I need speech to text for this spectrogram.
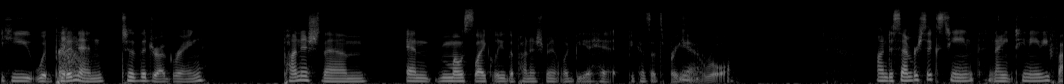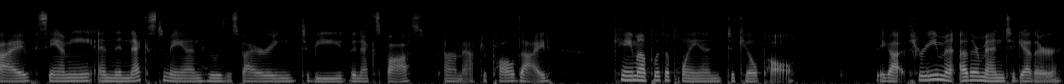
he would put an end to the drug ring, punish them, and most likely the punishment would be a hit because it's breaking Yeah. a rule. On December 16th, 1985, Sammy and the next man who was aspiring to be the next boss um, after Paul died came up with a plan to kill Paul. They got three me- other men together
